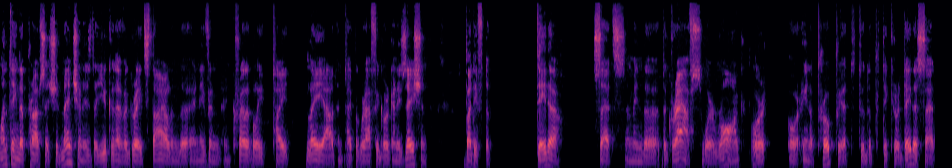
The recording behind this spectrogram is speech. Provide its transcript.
one thing that perhaps I should mention is that you could have a great style and, and even incredibly tight layout and typographic organization. But if the data sets, I mean, the, the graphs were wrong or, or inappropriate to the particular data set,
